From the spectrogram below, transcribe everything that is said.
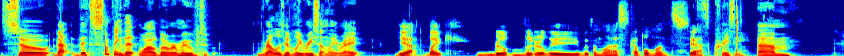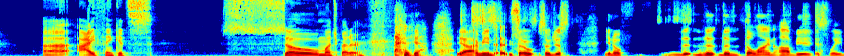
So that that's something that Wildbow removed relatively recently, right? Yeah, like real, literally within the last couple months. Yeah, it's crazy. Um, uh, I think it's so much better. yeah, yeah. I mean, so so just you know, the the the, the line obviously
